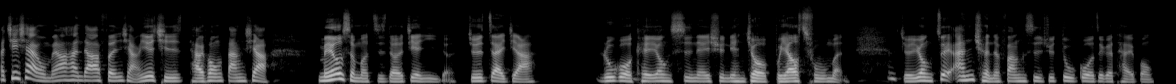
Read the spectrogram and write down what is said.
那接下来我们要和大家分享，因为其实台风当下没有什么值得建议的，就是在家如果可以用室内训练，就不要出门，就用最安全的方式去度过这个台风。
